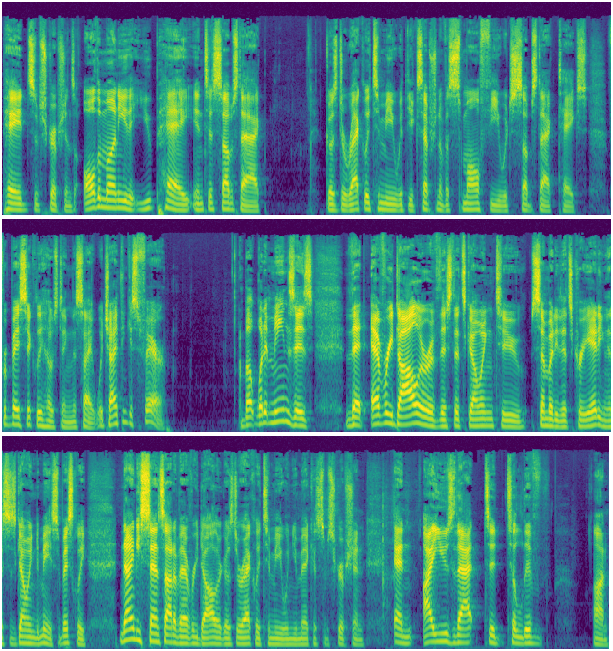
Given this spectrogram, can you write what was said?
paid subscriptions. All the money that you pay into Substack goes directly to me, with the exception of a small fee which Substack takes for basically hosting the site, which I think is fair. But what it means is that every dollar of this that's going to somebody that's creating this is going to me. So basically, 90 cents out of every dollar goes directly to me when you make a subscription. And I use that to to live on.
